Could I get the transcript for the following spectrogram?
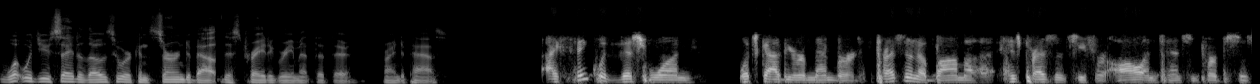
what would you say to those who are concerned about this trade agreement that they're trying to pass? I think with this one, what's got to be remembered, President Obama, his presidency for all intents and purposes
